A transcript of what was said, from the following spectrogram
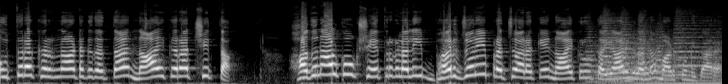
ಉತ್ತರ ಕರ್ನಾಟಕದತ್ತ ನಾಯಕರ ಚಿತ್ತ. ಹದಿನಾಲ್ಕು ಕ್ಷೇತ್ರಗಳಲ್ಲಿ ಭರ್ಜರಿ ಪ್ರಚಾರಕ್ಕೆ ನಾಯಕರು ತಯಾರಿಗಳನ್ನು ಮಾಡಿಕೊಂಡಿದ್ದಾರೆ.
